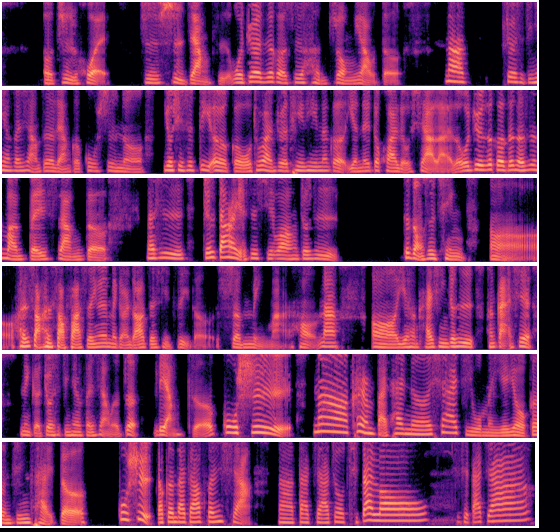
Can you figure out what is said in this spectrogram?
呃智慧知识这样子，我觉得这个是很重要的。那。就是今天分享这两个故事呢，尤其是第二个，我突然觉得听一听那个眼泪都快流下来了。我觉得这个真的是蛮悲伤的，但是就是当然也是希望就是这种事情呃很少很少发生，因为每个人都要珍惜自己的生命嘛。好，那呃也很开心，就是很感谢那个就是今天分享的这两则故事。那客人百态呢，下一集我们也有更精彩的。故事要跟大家分享那大家就期待喽谢谢大家。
